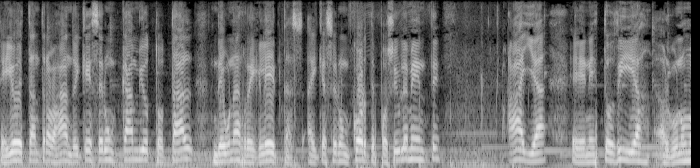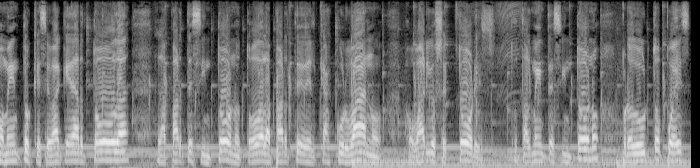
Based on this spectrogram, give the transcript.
Ellos están trabajando, hay que hacer un cambio total de unas regletas, hay que hacer un corte posiblemente haya en estos días algunos momentos que se va a quedar toda la parte sin tono, toda la parte del casco urbano o varios sectores totalmente sin tono, producto pues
